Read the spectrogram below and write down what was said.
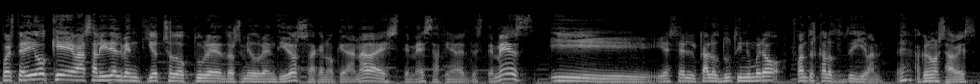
pues te digo que va a salir el 28 de octubre de 2022, o sea que no queda nada este mes, a finales de este mes. Y, y es el Call of Duty número... ¿Cuántos Call of Duty llevan? ¿Eh? ¿A qué no lo sabes?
